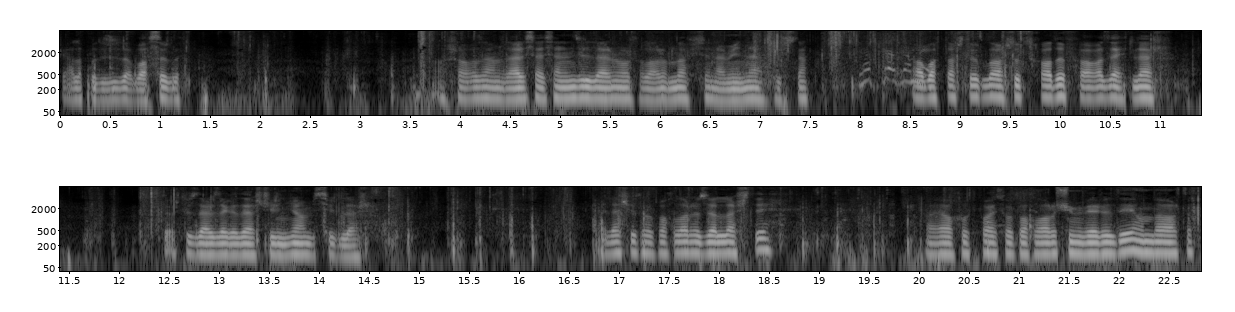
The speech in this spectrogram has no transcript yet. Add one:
gəlib bu düzü də basırdı. Aşağı zəmzəli 80-ci illərin ortalarında Hüseyin əminə, Rüstəm abadlaşdırdılar, su çıxadıb, ağac əkdilər. 400 dərzə qədər kiringan biçirdilər. Elə ki, torpaqlar özəlləşdi və yaxud pay torpaqları kimi verildi, onda artıq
